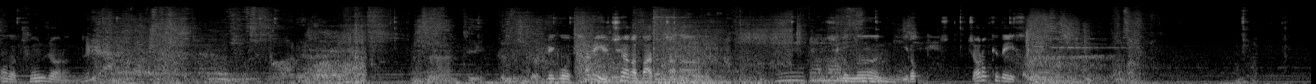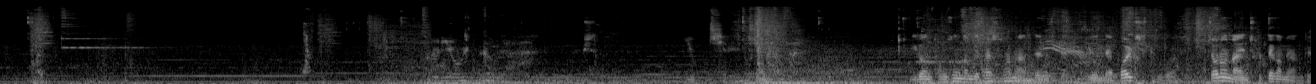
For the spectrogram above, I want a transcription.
어 나 죽은 줄 알았는데. 그리고 탑이 유치아가 빠졌잖아. 지금은 이렇게 저렇게 돼 있으면 이런 동선 단계 사실 하면 안 되는데 이건 내가 뻘짓한 거야. 저런 라인 절대 가면 안 돼.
